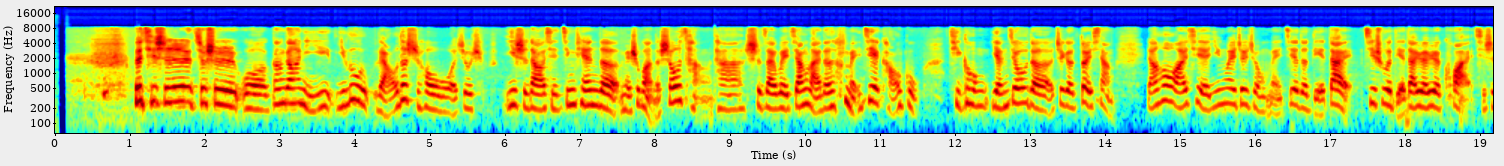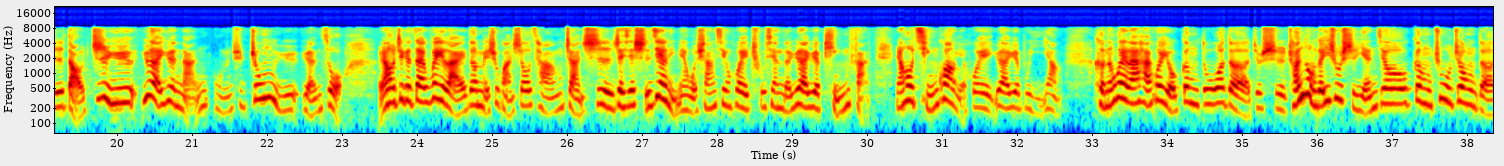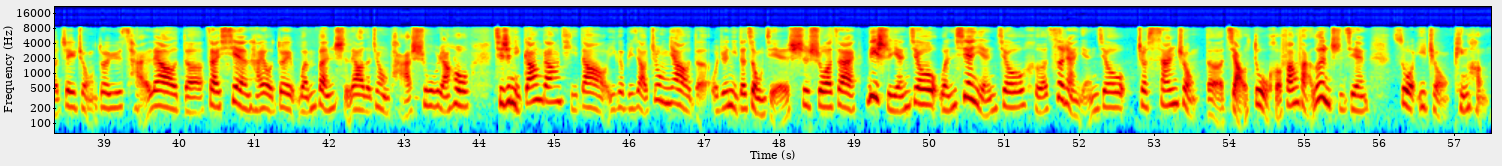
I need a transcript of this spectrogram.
那其实就是我刚刚你一一路聊的时候，我就意识到，其实今天的美术馆的收藏，它是在为将来的媒介考古提供研究的这个对象。然后，而且因为这种媒介的迭代、技术的迭代越来越快，其实导致于越来越难我们去忠于原作。然后，这个在未来的美术馆收藏、展示这些实践里面，我相信会出现的越来越频繁，然后情况也会越来越不一样。可能未来还会有更多的，就是传统的艺术史研究更注重的这种对于材料的再现，还有对文本史料的这种爬书。然后，其实你刚刚提到一个比较重要的，我觉得你的总结是说，在历史研究、文献研究和策展研究这三种的角度和方法论之间做一种平衡。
